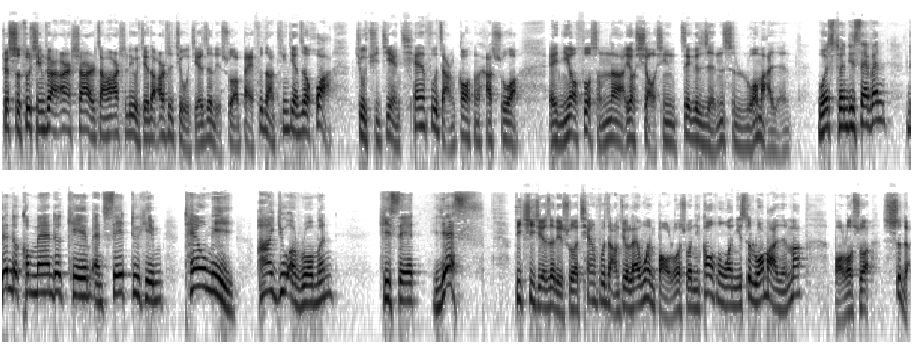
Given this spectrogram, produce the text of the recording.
所以《使徒行传》二十二章二十六节到二十九节这里说，百夫长听见这话，就去见千夫长，告诉他说：“哎，你要做什么呢？要小心，这个人是罗马人。 Verse 27 Then the commander came and said to him, Tell me, are you a Roman? He said, Yes. ”第七节这里说，千夫长就来问保罗说：“你告诉我，你是罗马人吗？”保罗说：“是的。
